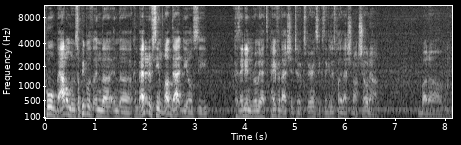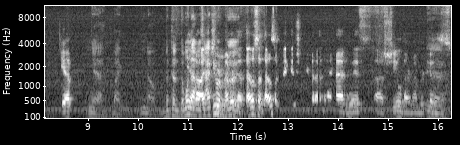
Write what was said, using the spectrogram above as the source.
cool battle moves. So people in the in the competitive scene love that DLC because they didn't really have to pay for that shit to experience it because they could just play that shit on Showdown. But um, yep. yeah, like you know, but the the one Yeah, that no, was I actually do remember good, that. That was a that was a big issue that I, had with uh, Shield. I remember because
